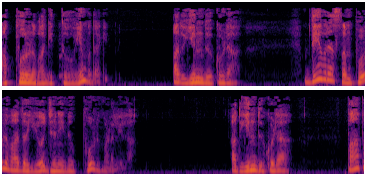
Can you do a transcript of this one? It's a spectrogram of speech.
ಅಪೂರ್ಣವಾಗಿತ್ತು ಎಂಬುದಾಗಿ. ಅದು ಎಂದೂ ಕೂಡ ದೇವರ ಸಂಪೂರ್ಣವಾದ ಯೋಜನೆಯನ್ನು ಪೂರ್ಣ ಮಾಡಲಿಲ್ಲ. ಅದು ಎಂದೂ ಕೂಡ ಪಾಪ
